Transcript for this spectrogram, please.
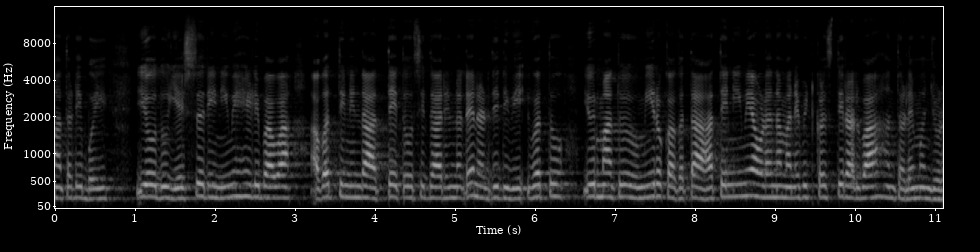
ಮಾತಾಡಿ ಬೈಯೋದು ಎಷ್ಟು ಸರಿ? ನೀವೇ ಹೇಳಿ ಬಾವ, ಅವತ್ತಿನಿಂದ ಅತ್ತೆ ತೋರಿಸಿದ ದಾರಿನಲ್ಲೇ ನಡೆದಿದ್ದೀವಿ. ಇವತ್ತು ಇವ್ರ ಮಾತು ಮೀರೋಕ್ಕಾಗತ್ತಾ? ಅತ್ತೆ, ನೀವೇ ಅವಳನ್ನು ಮನೆ ಬಿಟ್ಟು ಕಳಿಸ್ತೀರಲ್ವಾ? ಅಂತಾಳೆ ಮಂಜುಳ.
